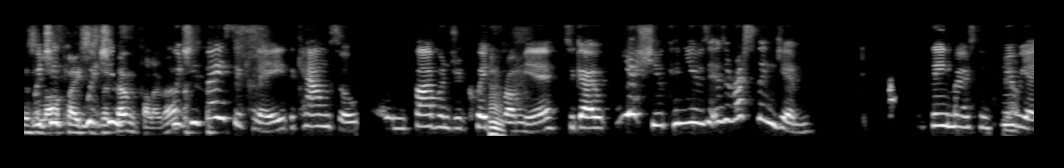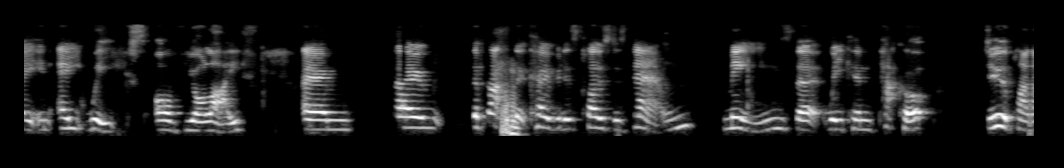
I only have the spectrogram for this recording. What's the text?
there's Which a lot is- of places which that is- don't follow that. which is basically the council taking 500 quid Hmm. from you to go, yes, you can use it as a wrestling gym. The most infuriating eight weeks of your life. Um, so the fact that COVID has closed us down means that we can pack up, do the planning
